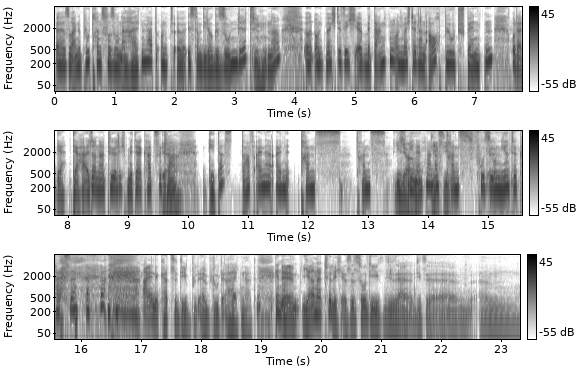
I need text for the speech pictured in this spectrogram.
äh, so eine Bluttransfusion erhalten hat und äh, ist dann wieder gesundet mhm. ne? und, und, möchte sich bedanken und möchte dann auch Blut spenden, oder der, der Halter natürlich mit der Katze, klar. Ja. Geht das? Darf eine, eine Trans Trans, wie, ja, wie nennt man die, das? Die, Transfusionierte Katze? Eine Katze, die äh, Blut erhalten hat. Genau. Ähm, ja, natürlich. Es ist so, die, diese, diese. Ähm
